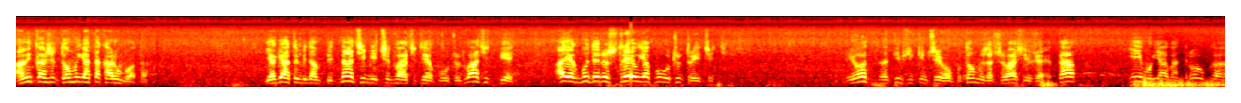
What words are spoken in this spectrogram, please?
А він каже, тому я така робота. Як я тобі дам 15 літ чи 20, я получу 25. А як буде розстріл, я получу 30. І от на тим ще кінчило. Потім почалася вже етап, і моя вандровка,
